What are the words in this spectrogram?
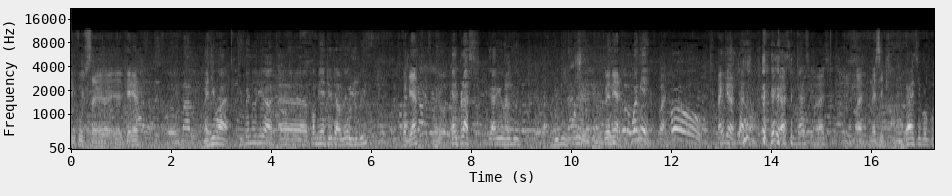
une course derrière. Mais dis-moi, tu peux nous dire combien tu es arrivé aujourd'hui? Combien? Oui. Quelle place tu as eu aujourd'hui? Première. Premier Ouais. Oh Vainqueur. Merci, merci, merci. Ouais, merci. Merci beaucoup.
